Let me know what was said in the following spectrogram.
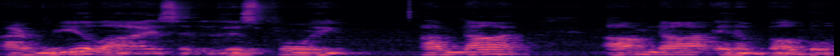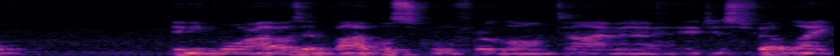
I realize that at this point I'm not I'm not in a bubble anymore. I was at Bible school for a long time, and I, it just felt like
